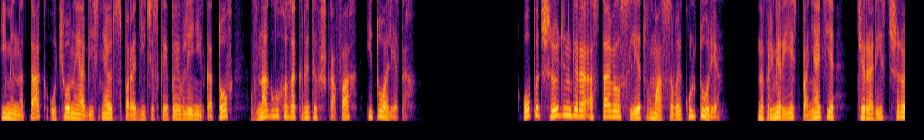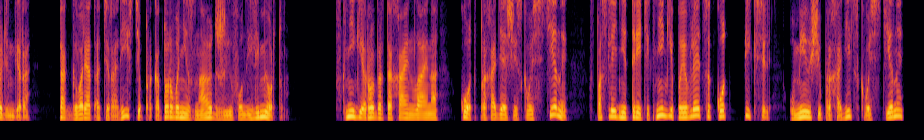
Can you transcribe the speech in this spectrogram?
Именно так ученые объясняют спорадическое появление котов в наглухо закрытых шкафах и туалетах. Опыт Шрёдингера оставил след в массовой культуре. Например, есть понятие «террорист Шрёдингера». Так говорят о террористе, про которого не знают, жив он или мертв. В книге Роберта Хайнлайна «Кот, проходящий сквозь стены» в последней трети книги появляется кот Пиксель, умеющий проходить сквозь стены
